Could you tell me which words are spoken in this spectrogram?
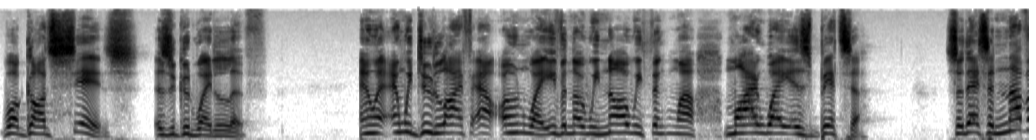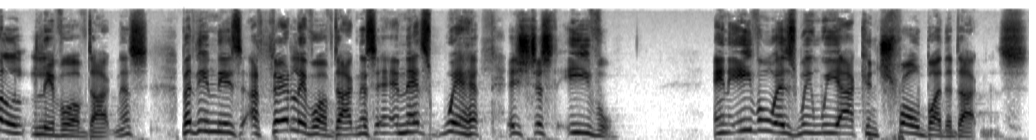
what God says is a good way to live. And and we do life our own way, even though we know we think, well, my way is better. So that's another level of darkness. But then there's a third level of darkness, and that's where it's just evil. And evil is when we are controlled by the darkness.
